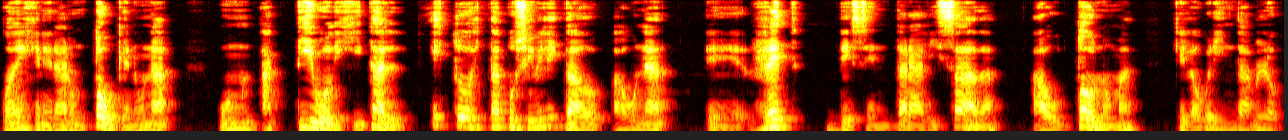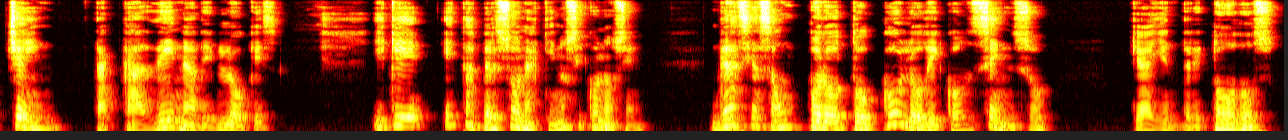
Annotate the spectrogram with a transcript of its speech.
pueden generar un token, un activo digital? Esto está posibilitado a una eh, red descentralizada, autónoma, que lo brinda blockchain, esta cadena de bloques, y que estas personas que no se conocen, gracias a un protocolo de consenso que hay entre todos,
